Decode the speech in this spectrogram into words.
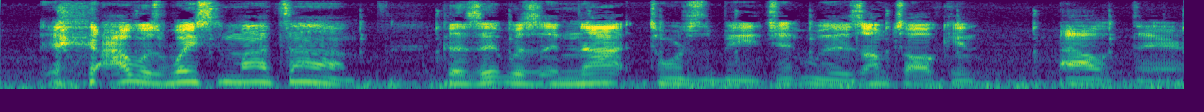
I was wasting my time because it was not towards the beach. It was, I'm talking out there.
